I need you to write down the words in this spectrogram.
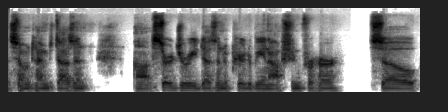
sometimes doesn't. Uh, surgery doesn't appear to be an option for her. So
